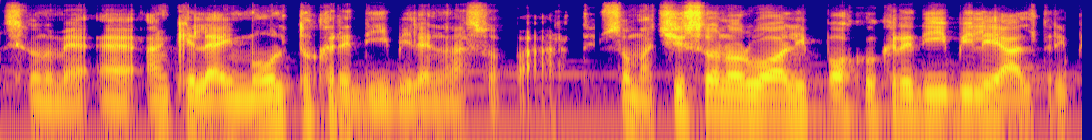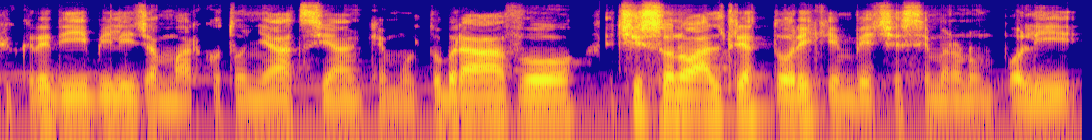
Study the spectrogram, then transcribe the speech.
secondo me è anche lei molto credibile nella sua parte. Insomma, ci sono ruoli poco credibili, altri più credibili, Gianmarco Tognazzi è anche molto bravo, ci sono altri attori che invece sembrano un po' lì,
